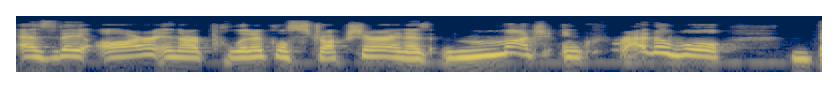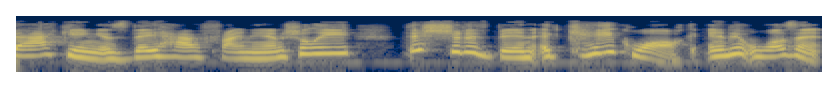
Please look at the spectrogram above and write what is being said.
as they are in our political structure and as much incredible backing as they have financially, this should have been a cakewalk and it wasn't.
